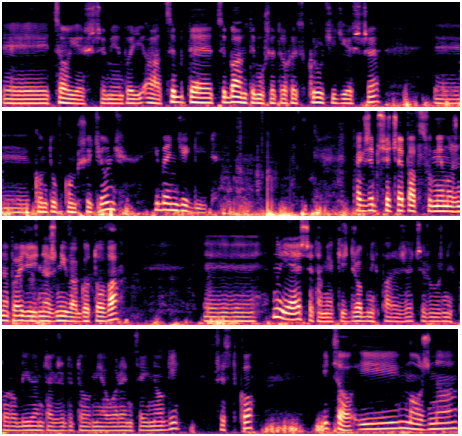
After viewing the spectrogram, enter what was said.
Yy, co jeszcze miałem powiedzieć? A, cyb, te cybanty muszę trochę skrócić jeszcze. Yy, kątówką przyciąć i będzie git. Także przyczepa w sumie można powiedzieć na żniwa gotowa. Yy, no i jeszcze tam jakieś drobnych parę rzeczy różnych porobiłem, tak żeby to miało ręce i nogi. Wszystko. I co? I można,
